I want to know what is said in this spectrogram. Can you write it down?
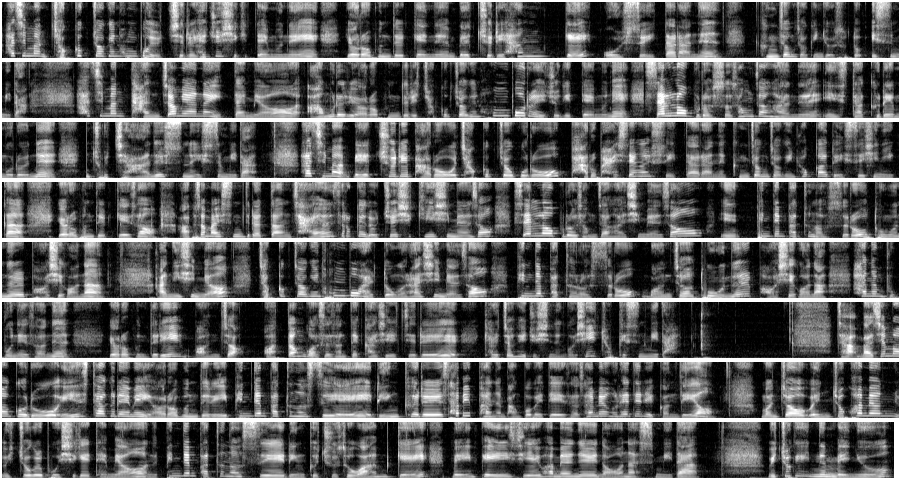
하지만 적극적인 홍보 유치를 해주시기 때문에 여러분들께는 매출이 함께 올 수 있다라는 긍정적인 요소도 있습니다. 하지만 단점이 하나 있다면 아무래도 여러분들이 적극적인 홍보를 해주기 때문에 셀럽으로서 성장하는 인스타그램으로는 좋지 않을 수는 있습니다. 하지만 매출이 바로 적극적으로 바로 발생할 수 있다라는 긍정적인 효과도 있으시니까 여러분들께서 앞서 말씀드렸던 자연스럽게 노출시키시면서 셀럽으로 성장하시면서 핀덴 파트너스로 돈을 버시거나 아니시면 적극적인 홍보 활동을 하시면서 핀덴 파트너스로 먼저 돈을 버시거나 하는 부분에서는 여러분들이 먼저 어떤 것을 선택하실지를 결정해 주시는 것이 좋겠습니다. 자, 마지막으로 인스타그램에 여러분들이 핀덴 파트너스에 링크를 삽입하는 방법에 대해서 설명을 해드릴 건데요. 먼저 왼쪽 화면 위쪽을 보시게 되면 핀덴 파트너스의 링크 주소와 함께 메인 페이지에 화면을 넣어놨습니다. 위쪽에 있는 메뉴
